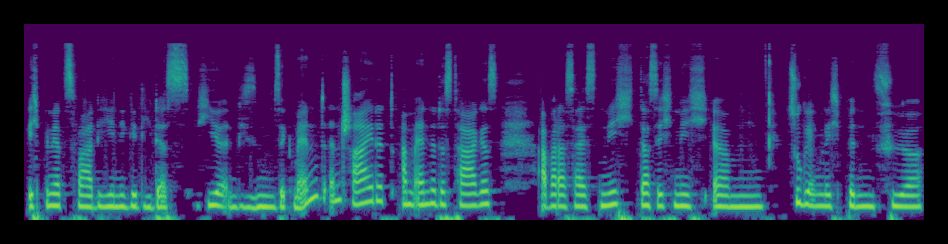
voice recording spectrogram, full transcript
ich bin jetzt zwar diejenige, die das hier in diesem Segment entscheidet am Ende des Tages, aber das heißt nicht, dass ich nicht ähm, zugänglich bin für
